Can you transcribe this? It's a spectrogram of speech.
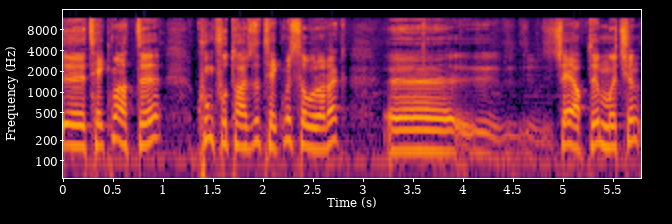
e, tekme attığı kung fu tarzı tekme savurarak e, şey yaptığı maçın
